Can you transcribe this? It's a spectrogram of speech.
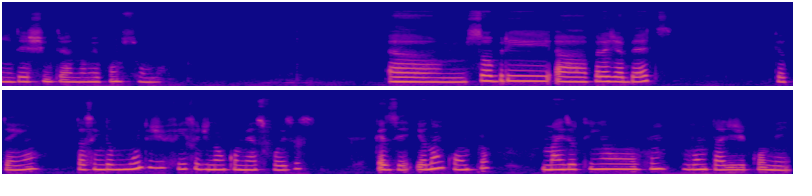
e deixo entrar no meu consumo. Um, sobre a pré-diabetes que eu tenho, tá sendo muito difícil de não comer as coisas. Quer dizer, eu não compro, mas eu tenho vontade de comer.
